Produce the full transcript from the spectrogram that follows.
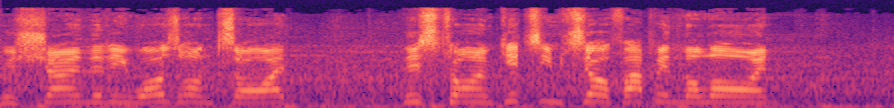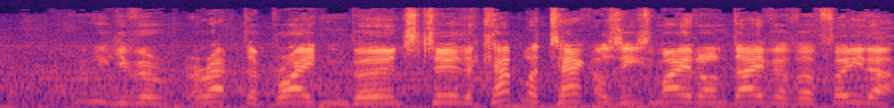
was shown that he was onside. This time gets himself up in the line. Let me give a, a rap to Braidon Burns too. The couple of tackles he's made on David Fifita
